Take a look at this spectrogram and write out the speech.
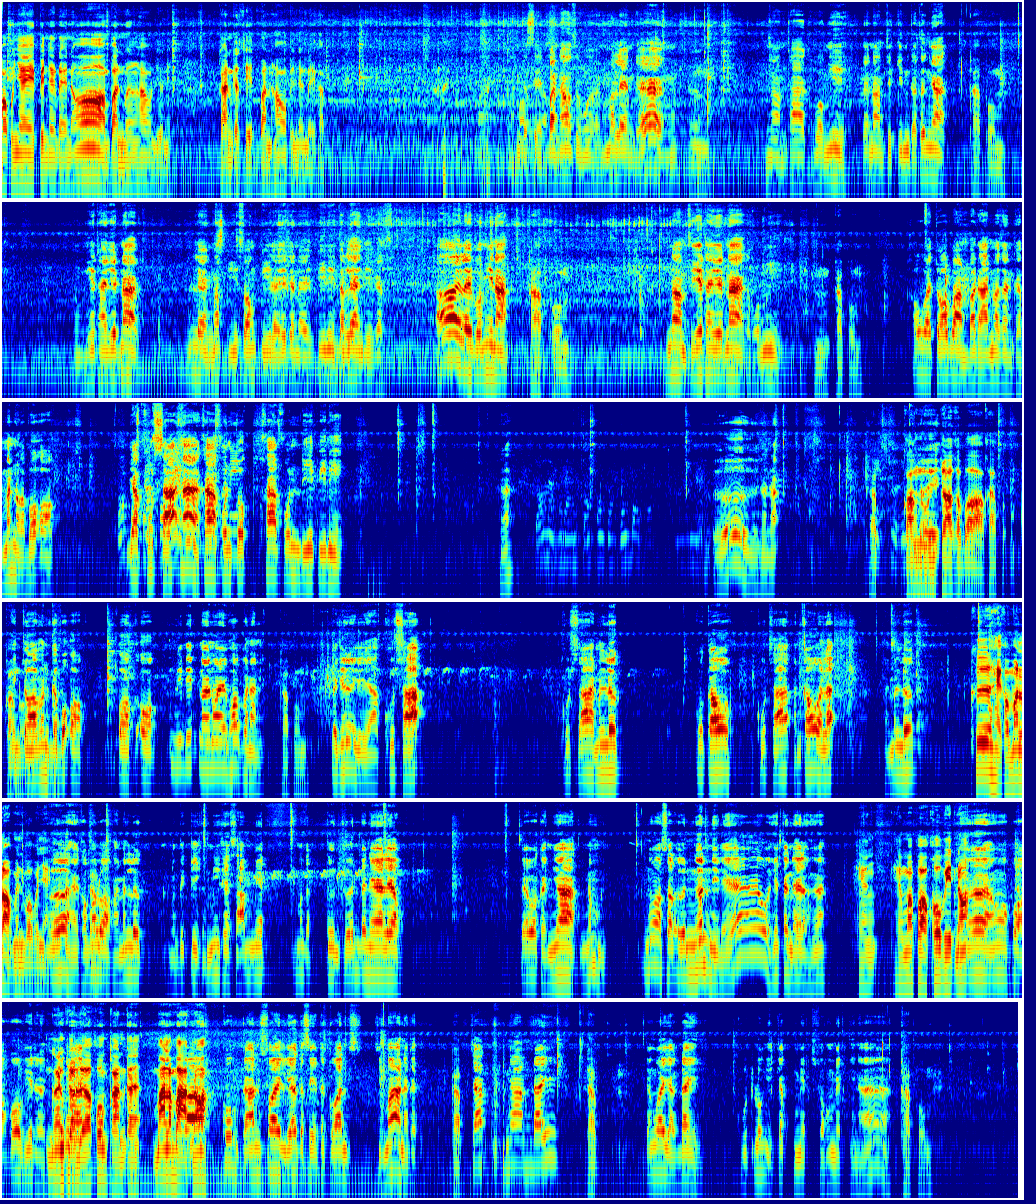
พ่อผู้ใหญ่เป็นจังไดน้อบ้านเมืองเฮาเดี๋ยวนี้การเกษตรบ้านเฮาเป็นจังไดครับ เกษตรบ้านเฮาเสมอมันแรงแท้เออน้ำทาก็บ่มีแต่น้ำสิกินก็ถึงยากครับผม เฮ็ดให้เฮ็ดหน้าแรงมาปีสองปีแล้วเฮ็ดจังไดปีนี้ถ้าแรงอีกก็ตายเลยบ่มีน้ำครับผมน้ำสิเฮ็ดให้เฮ็ดหน้าก็บ่มี อืมครับผม เขาว่าจอบ้านบาดาลว่าซั่นก็มันก็บ่ออก อยากขุดสระนะค่าฝนตกค่าฝนดีปีนี้ฮะสองน้ำพนังสองฟองสองฟองบ่อเออนั่นน่ะครับกองหนุนจอกับบ่ออกครับกองไอ้หนุนจอมันก็บ่ออกออกก็ออกนิดๆหน่อยๆพอปานนั้น ครับผมก็จะอยากขุดสระขุดสระให้มันเลิกกว่าเก่าขุดสระอันเก่าอันละ ให้มันเลิก คือให้เขามาหลอกแม่นบ่พ่อใหญ่เออให้เขาครัมาบลอกให้มันเลิกมันตะกี้ก็มีแค่สามเมตรมันก็ตื่นเขินไปแน่แล้ว แต่ว่าก็ยากน้ำง้อสะเอินเงินนี่แหล้วเฮ็ดจังไดล่ะเงาแฮงแฮงมาพ่อโควิดเนาะเออง้อพ่อโควิดอะเงินช่วยเหลือโครงการก็มาลำบากเนาะโครงการซอยเหลือเกษตรกรสิมาน่ะก็ครับจักงามใดครับ จังว่าอยากได้ ขุดลงอีกจักเม็ดสองเม็ดนี่นะครับผม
